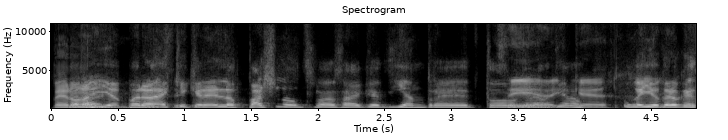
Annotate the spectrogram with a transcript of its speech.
Pero, Pero, yo- pero sí. hay que querer los patch notes para saber que diantre todo Sí, lo que que- Porque yo creo que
